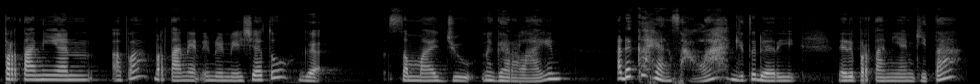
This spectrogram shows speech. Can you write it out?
pertanian apa pertanian Indonesia tuh nggak semaju negara lain? Adakah yang salah gitu dari dari pertanian kita?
